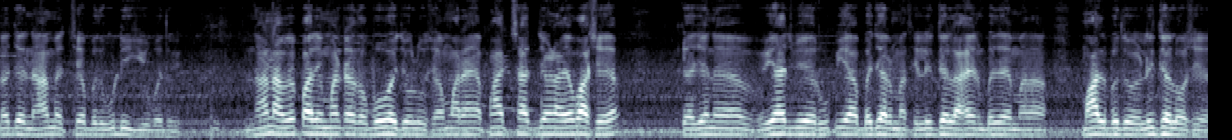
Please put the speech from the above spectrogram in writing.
નજરને સામે જ છે બધું ઉડી ગયું બધું. નાના વેપારી માટે તો બહુ જ ઓલું છે. અમારે અહીંયા પાંચ સાત જણા એવા છે કે જેને વ્યાજબી રૂપિયા બજારમાંથી લીધેલા છે ને બધા મારા માલ બધો લીધેલો છે.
